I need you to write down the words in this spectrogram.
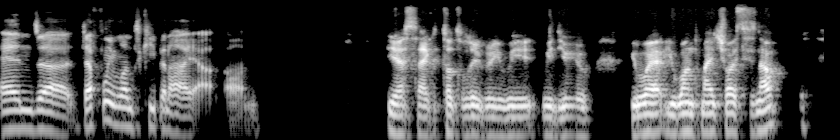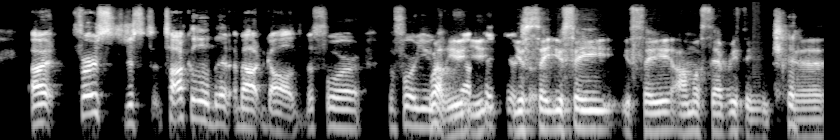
and uh, definitely one to keep an eye out on. Yes, I totally agree with, with you. You uh, you want my choices now? Uh, first, just talk a little bit about Gauld before before you. Well, you uh, you, you say you say you say almost everything. uh,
